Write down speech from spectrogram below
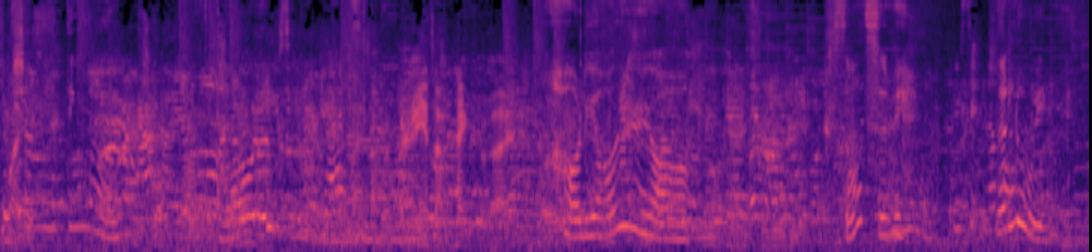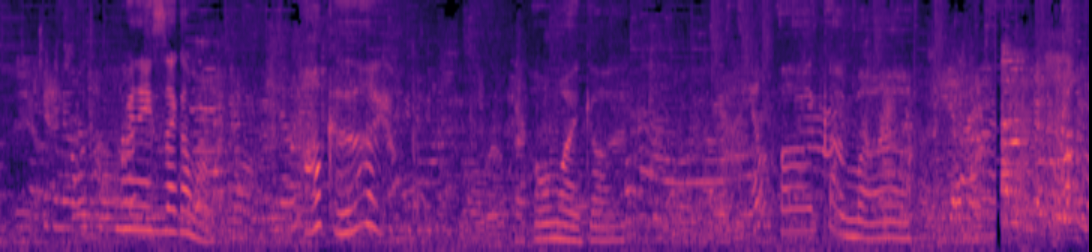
像丁儿，感觉长得太可爱了。好疗愈哦！什么词别？在录影。后面那一只在干嘛？好可爱哦！Oh my god！干嘛？干嘛？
